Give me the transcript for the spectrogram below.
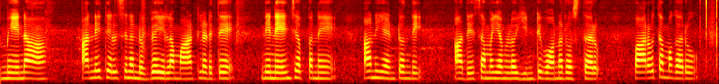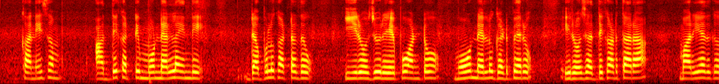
మీనా అన్నీ తెలిసిన నువ్వే ఇలా మాట్లాడితే నేనేం చెప్పనే? అని అంటుంది. అదే సమయంలో ఇంటి ఓనర్ వస్తారు. పార్వతమ్మ గారు కనీసం అద్దె కట్టి మూడు నెలలు అయింది డబ్బులు కట్టదు. ఈరోజు రేపు అంటూ మూడు నెలలు గడిపారు. ఈరోజు అద్దె కడతారా? మర్యాదగా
